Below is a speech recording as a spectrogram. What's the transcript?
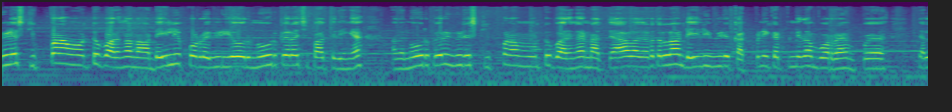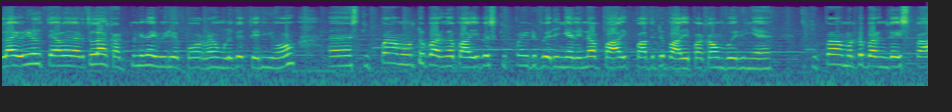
வீடியோ ஸ்கிப் பண்ணாமல் மட்டும் பாருங்கள் நான் டெய்லி போடுற வீடியோ ஒரு நூறு பேராச்சும் பார்த்துறீங்க அந்த நூறு பேர் வீடியோ ஸ்கிப் பண்ணாமல் மட்டும் பாருங்கள் நான் தேவையில்லாத இடத்துலலாம் டெய்லி வீடியோ கட் பண்ணி கட் பண்ணி தான் போடுறேன். இப்போ எல்லா வீடியோவும் தேவையில்லாத இடத்துல கட் பண்ணி தான் வீடியோ போடுறேன். உங்களுக்கே தெரியும். ஸ்கிப் பண்ணாமல் மட்டும் பாருங்கள் பாதி பேர் ஸ்கிப் பண்ணிட்டு போயிருங்க. இல்லைன்னா பாதி பார்த்துட்டு பாதி பார்க்காம போயிருங்க. ஸ்கிப் பண்ணால் மட்டும் பாருங்க கைஸ் பா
